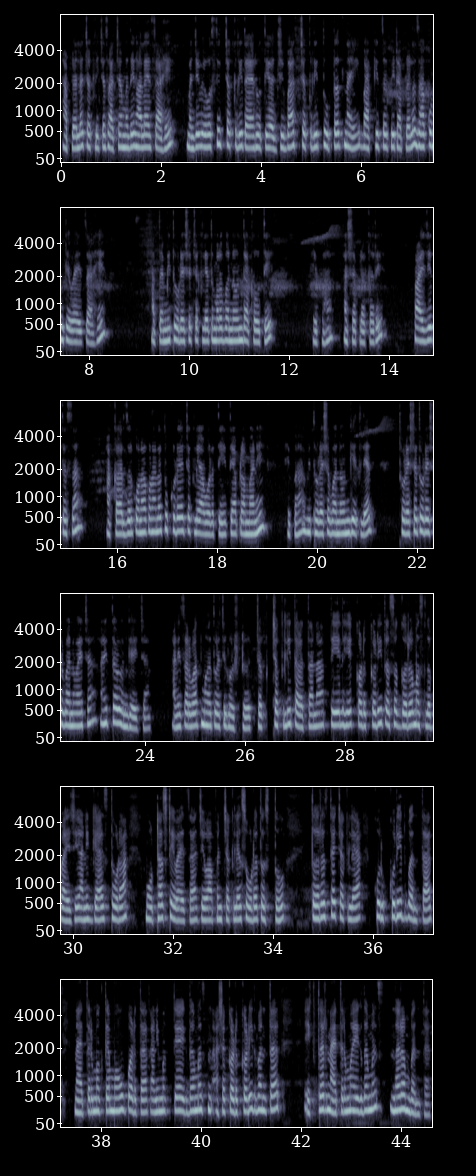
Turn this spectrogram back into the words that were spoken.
आपल्याला चकलीच्या साच्यामध्ये घालायचं आहे. म्हणजे व्यवस्थित चकली तयार होते. अजिबात चकली तुटत नाही. बाकीचं पीठ आपल्याला झाकून ठेवायचं आहे. आता मी थोड्याशा चकल्या तुम्हाला बनवून दाखवते. हे पहा अशा प्रकारे. पाहिजे तसा आकार जर कोणाकोणाला तुकड्या चकली आवडते त्याप्रमाणे हे पहा मी थोड्याशा बनवून घेतल्यात. थोड्याशा थोड्याशा बनवायच्या आणि तळून घ्यायच्या. आणि सर्वात महत्त्वाची गोष्ट चक चकली तळताना तेल हे कडकडीत असं गरम असलं पाहिजे आणि गॅस थोडा मोठाच ठेवायचा. जेव्हा आपण चकल्या सोडत असतो तरच त्या चकल्या कुरकुरीत बनतात. नाहीतर मग त्या मऊ पडतात आणि मग त्या एकदमच अशा कडकडीत बनतात. एकतर नाहीतर मग एकदमच नरम बनतात.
